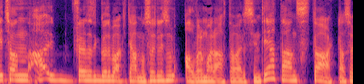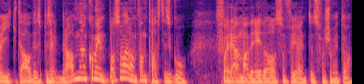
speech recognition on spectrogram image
Litt sånn, ah, For å gå tilbake til han også, litt som Alvor Morata var i sin tid. at Da han starta, så gikk det aldri spesielt bra, men da han kom innpå, så var han fantastisk god. For Real Madrid og også for Juventus, for så vidt òg.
